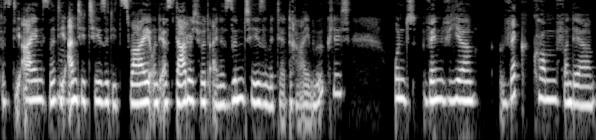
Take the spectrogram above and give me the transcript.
das ist die Eins, ne, die mhm. Antithese, die Zwei und erst dadurch wird eine Synthese mit der Drei möglich. Und wenn wir wegkommen von der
